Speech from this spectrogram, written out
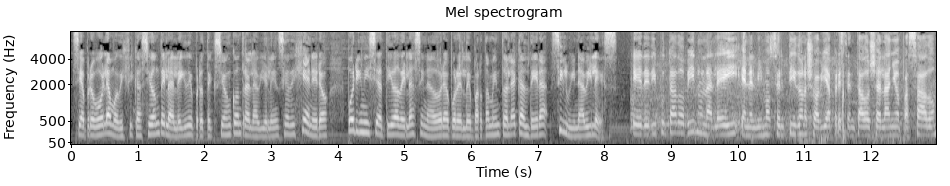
se aprobó la modificación de la Ley de Protección contra la Violencia de Género por iniciativa de la senadora por el Departamento La Caldera, Silvina Vilés. Eh, de diputado vino una ley en el mismo sentido, yo había presentado ya el año pasado,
